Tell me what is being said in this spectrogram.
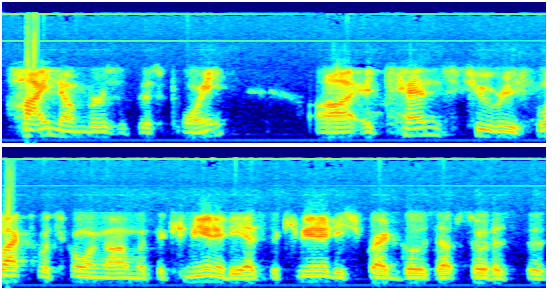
high numbers at this point, uh, it tends to reflect what's going on with the community. As the community spread goes up, so does the,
